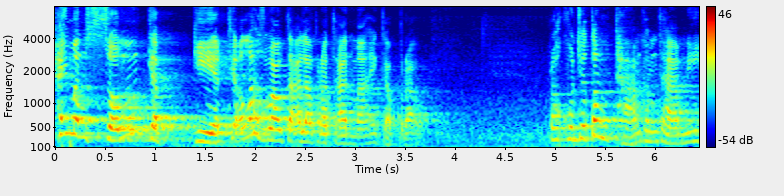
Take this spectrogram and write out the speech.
ให้มันสมกับเกียรติที่อัลลอฮฺสุบไบร์ตะลาประทานมาให้กับเรา เราควรจะต้องถามคำถามนี้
